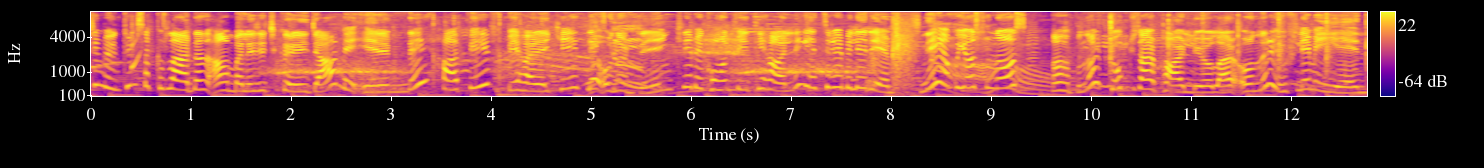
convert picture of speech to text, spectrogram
Şimdi tüm sakızlardan ambalajı çıkaracağım ve elimde hafif bir hareketle onu renkli bir konfeti haline getirebilirim. Ne yapıyorsunuz? Ah bunlar çok güzel parlıyorlar. Onları üflemeyin.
